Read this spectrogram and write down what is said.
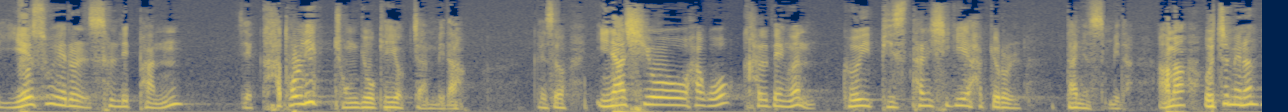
예수회를 설립한 이제 카톨릭 종교 개혁자입니다. 그래서 이냐시오하고 칼뱅은 거의 비슷한 시기에 학교를 다녔습니다. 아마 어쩌면은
